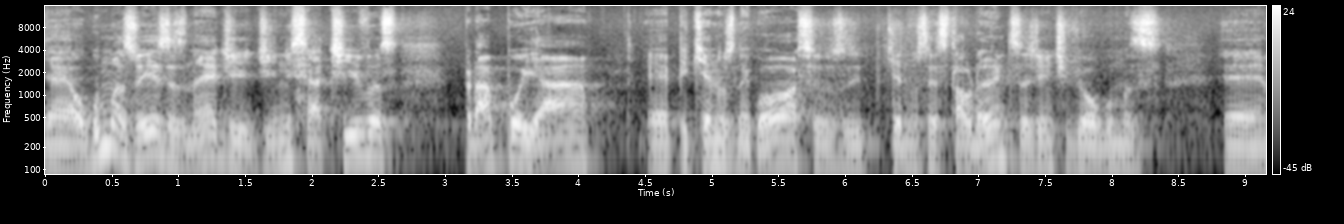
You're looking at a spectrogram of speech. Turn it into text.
é, algumas vezes né, de, de iniciativas para apoiar é, pequenos negócios e pequenos restaurantes. A gente viu algumas é,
